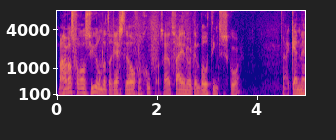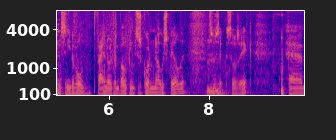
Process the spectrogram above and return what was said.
Maar hij was vooral zuur omdat de rest wel gewoon goed was. Hij had Feyenoord en both teams te score. Nou, ik ken mensen die bijvoorbeeld Feyenoord en both teams te score no speelden. Zoals, zoals ik. Ehm,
